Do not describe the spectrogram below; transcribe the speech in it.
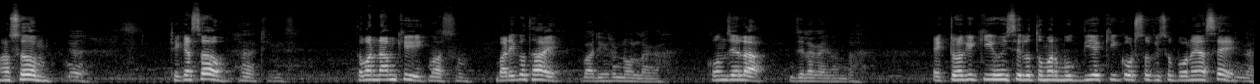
মাসুম? হ্যাঁ। ঠিক আছো? হ্যাঁ ঠিক আছে। তোমার নাম কি? মাসুম। বাড়ি কোথায়? বাড়ি হলো নলডাঙ্গা। কোন জেলা? জেলা গাইবান্ধা। একটু আগে কি হয়েছিল তোমার মুখ দিয়ে? কি করছ? কিছু মনে আছে? না।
